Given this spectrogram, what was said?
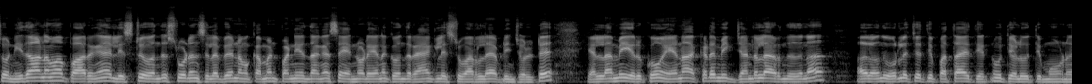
ஸோ நிதானமாக பாருங்கள் லிஸ்ட்டு வந்து ஸ்டூடெண்ட்ஸ் சில பேர் நம்ம கமெண்ட் பண்ணியிருந்தாங்க. சார் என்னோட எனக்கு வந்து ரேங்க் லிஸ்ட் வரல அப்படின்னு சொல்லிட்டு எல்லாமே இருக்கும். ஏன்னா அகடமிக் ஜென்ரலாக இருந்ததுன்னா அதில் வந்து ஒரு லட்சத்தி பத்தாயிரத்தி எட்நூற்றி எழுபத்தி மூணு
